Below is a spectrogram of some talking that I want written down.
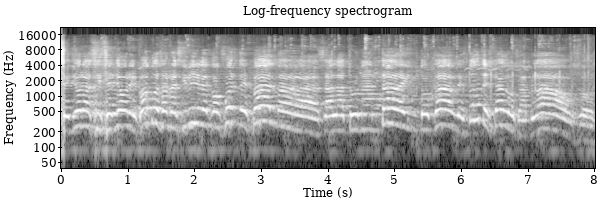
Señoras y señores, vamos a recibirle con fuertes palmas a la tunantada intocable. ¿Dónde están los aplausos?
